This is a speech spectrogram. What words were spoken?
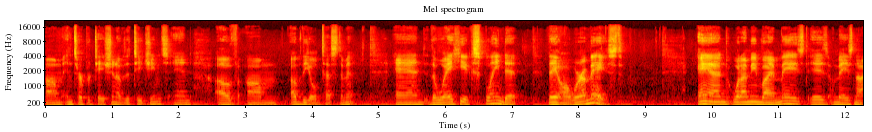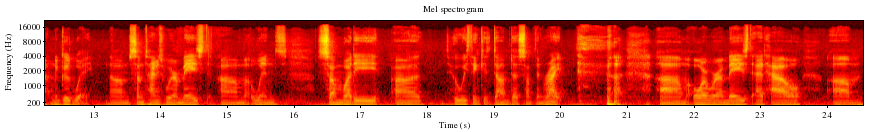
um, interpretation of the teachings and of um, of the Old Testament, and the way he explained it, they all were amazed. And what I mean by amazed is amazed not in a good way. Um, sometimes we're amazed um, when somebody uh, who we think is dumb does something right, um, or we're amazed at how um,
